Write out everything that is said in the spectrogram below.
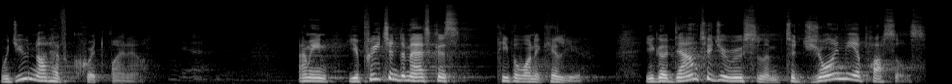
would you not have quit by now? I mean, you preach in Damascus, people want to kill you. You go down to Jerusalem to join the apostles.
